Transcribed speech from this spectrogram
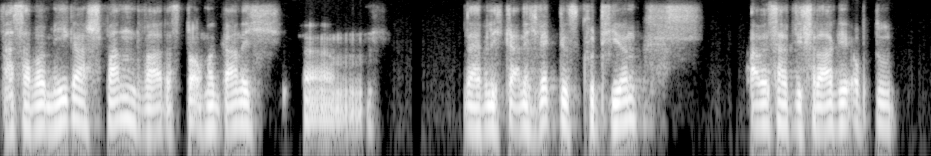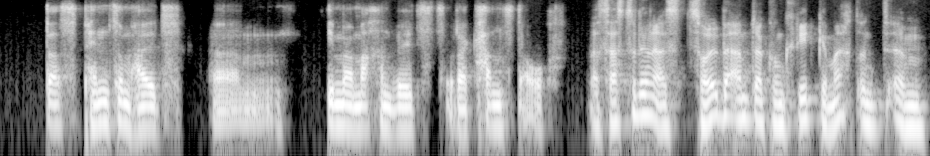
was aber mega spannend war, das braucht man gar nicht, ähm, da will ich gar nicht wegdiskutieren. Aber es ist halt die Frage, ob du das Pensum halt ähm, immer machen willst oder kannst auch. Was hast du denn als Zollbeamter konkret gemacht und ähm,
